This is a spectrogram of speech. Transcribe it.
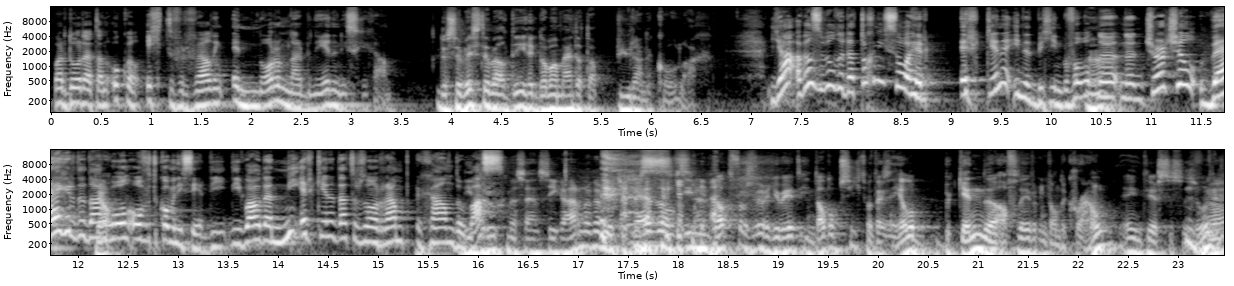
waardoor dat dan ook wel echt de vervuiling enorm naar beneden is gegaan. Dus ze wisten wel degelijk dat moment dat dat puur aan de kool lag. Ja, wel, ze wilden dat toch niet zo her- erkennen in het begin. Bijvoorbeeld een, een Churchill weigerde daar Ja. gewoon over te communiceren. Die, die wou dan niet erkennen dat er zo'n ramp gaande Die was. droeg met zijn sigaar nog een beetje bij. In dat, voor zover je weet, in dat opzicht, want dat is een hele bekende aflevering van The Crown in het eerste seizoen. Ja.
